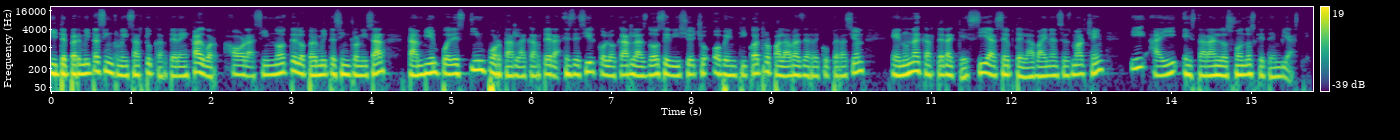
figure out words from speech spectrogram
y te permita sincronizar tu cartera en hardware. Ahora, si no te lo permite sincronizar, también puedes importar la cartera, es decir, colocar las 12, 18 o 24 palabras de recuperación en una cartera que sí acepte la Binance Smart Chain y ahí estarán los fondos que te enviaste.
